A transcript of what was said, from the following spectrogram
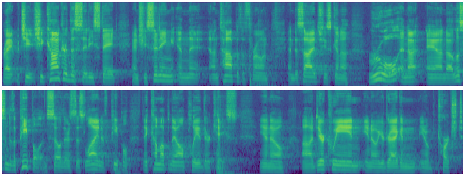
right? But she, she conquered the city state, and she's sitting in the, on top of the throne and decides she's going to rule and not and uh, listen to the people. And so there's this line of people. They come up and they all plead their case. You know, uh, dear queen, you know your dragon, you know, torched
